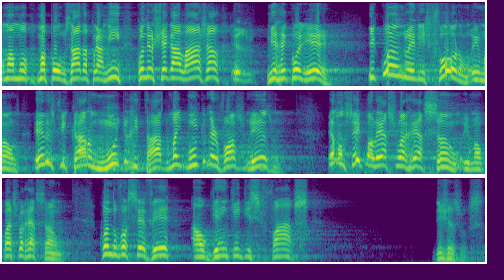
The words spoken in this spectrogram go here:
uma, uma pousada para mim, quando eu chegar lá já eh, me recolher. E quando eles foram, irmãos, eles ficaram muito irritados, mas muito nervosos mesmo. Eu não sei qual é a sua reação, irmão, qual é a sua reação, quando você vê alguém que desfaz de Jesus.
